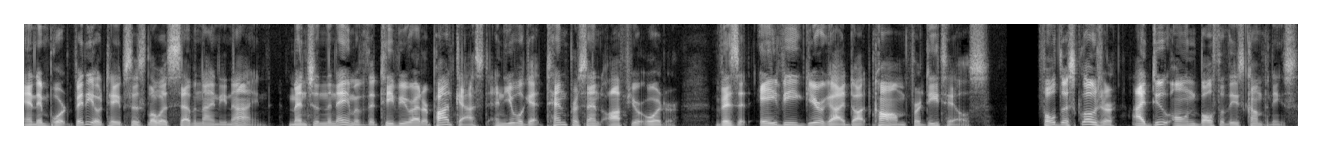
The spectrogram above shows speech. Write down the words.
and import videotapes as low as $7.99. Mention the name of the TV Writer podcast and you will get 10% off your order. Visit avgearguide.com for details. Full disclosure, I do own both of these companies.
